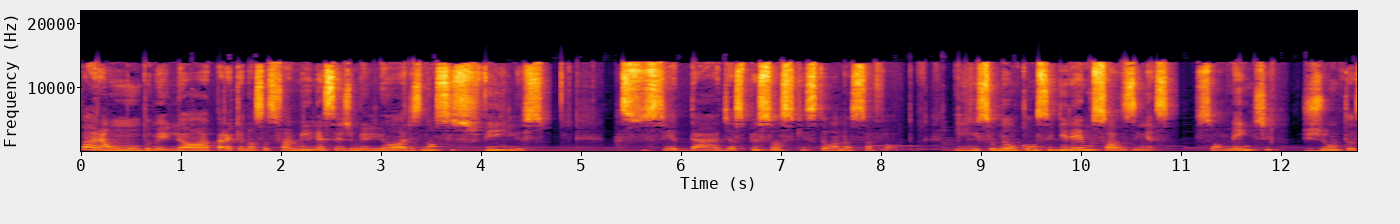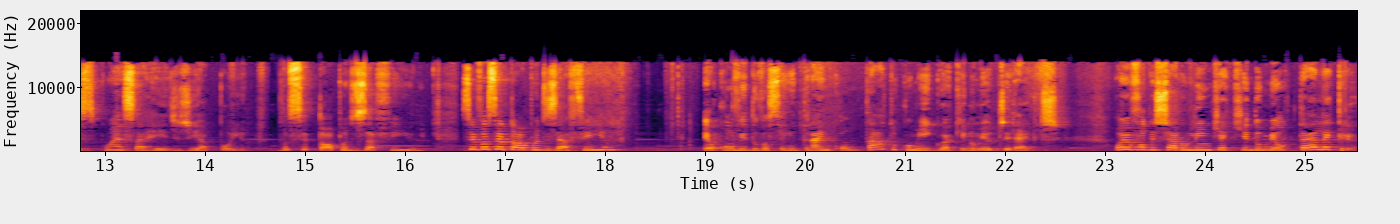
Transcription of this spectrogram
para um mundo melhor, para que nossas famílias sejam melhores, nossos filhos, a sociedade, as pessoas que estão à nossa volta. E isso não conseguiremos sozinhas, somente juntas com essa rede de apoio. Você topa o desafio? Se você topa o desafio, eu convido você a entrar em contato comigo aqui no meu direct, ou eu vou deixar o link aqui do meu Telegram.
